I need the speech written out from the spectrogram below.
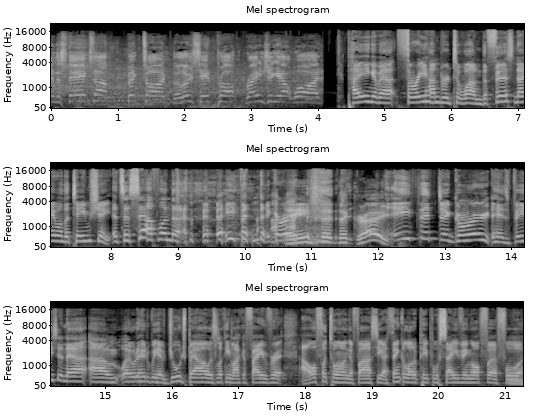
And the Stags up, big time. The loose head prop ranging out wide. paying about 300 to 1. The first name on the team sheet. It's a Southlander. Ethan de Groot. Ethan de Groot. Ethan de Groot has beaten out. Um, well, who did we have? George Bower was looking like a favourite. Uh, Ofa Tu'ungafasi. I think a lot of people saving Ofa for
